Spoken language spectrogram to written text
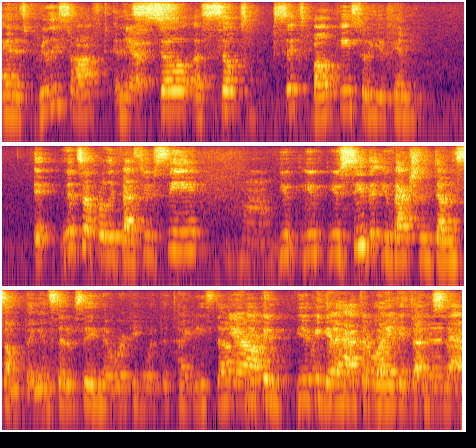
and it's really soft, and it's still a silk six bulky, so you can it knits up really fast. You see You, you, you see that you've actually done something instead of sitting there working with the tiny stuff. Yeah. You can you can get a half a blanket done in an stuff.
